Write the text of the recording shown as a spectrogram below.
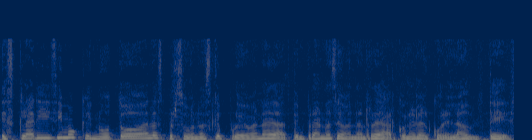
es clarísimo que no todas las personas que prueban a edad temprana se van a enredar con el alcohol en la adultez.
